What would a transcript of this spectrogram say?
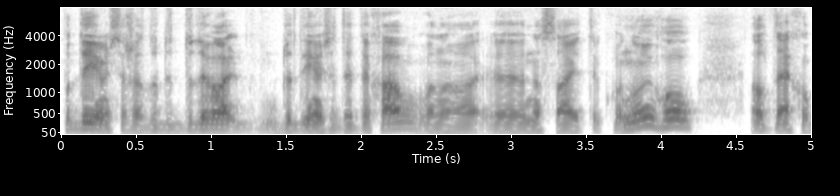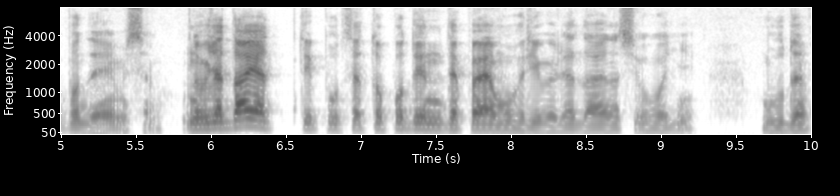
Подивимося, зараз додивимося ТТХ вона, е, на сайтику. Ну і Гов, Алтехо, подивимося. Ну, виглядає, типу, це топ-1 ДПМ у грі виглядає на сьогодні. Буде.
